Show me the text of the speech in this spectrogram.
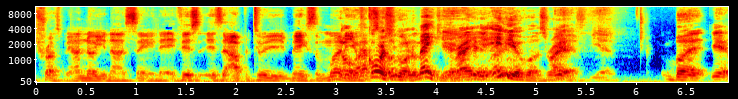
trust me, I know you're not saying that if it's, it's an opportunity to make some money, oh, of absolutely. course you're going to make it, yeah, right? Yeah, Any right. of us, right? Yeah, yeah. But yeah,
